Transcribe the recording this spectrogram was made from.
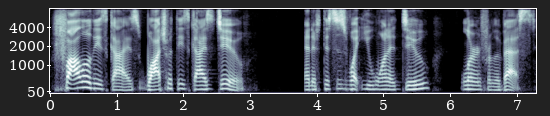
Follow these guys, watch what these guys do, and if this is what you want to do, learn from the best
